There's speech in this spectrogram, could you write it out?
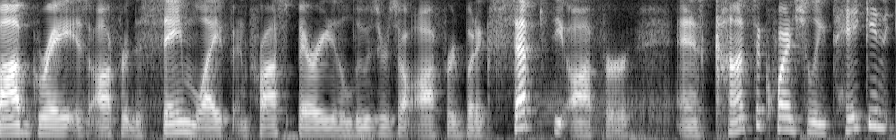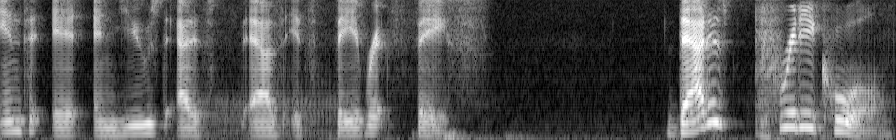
Bob Gray is offered the same life and prosperity the losers are offered, but accepts the offer and is consequentially taken into it and used at its, as its favorite face. That is pretty cool.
